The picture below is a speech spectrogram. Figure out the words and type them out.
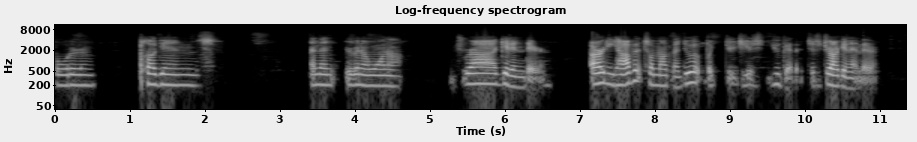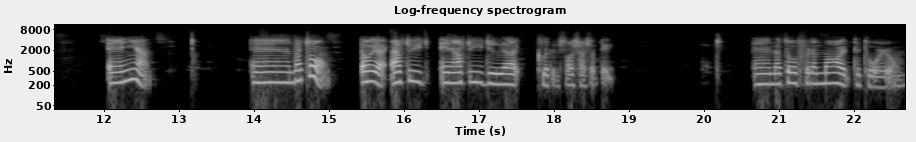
folder, plugins, and then you're going to want to drag it in there. I already have it, so I'm not going to do it, but you just you get it. Just drag it in there. And yeah. And that's all. Oh yeah, after you and after you do that, click install slash update. And that's all for the mod tutorial.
